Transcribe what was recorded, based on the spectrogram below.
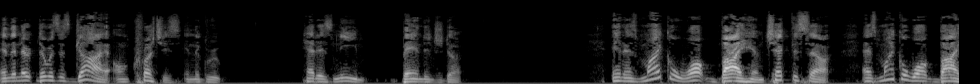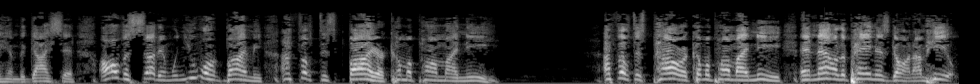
And then there, there was this guy on crutches in the group, had his knee bandaged up. And as Michael walked by him, check this out. As Michael walked by him, the guy said, All of a sudden, when you walked by me, I felt this fire come upon my knee. I felt this power come upon my knee, and now the pain is gone. I'm healed.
